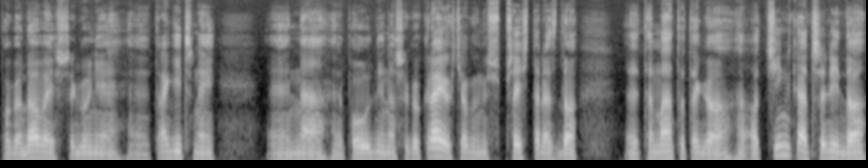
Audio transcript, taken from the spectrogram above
pogodowej, szczególnie tragicznej na południu naszego kraju, chciałbym już przejść teraz do tematu tego odcinka, czyli do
